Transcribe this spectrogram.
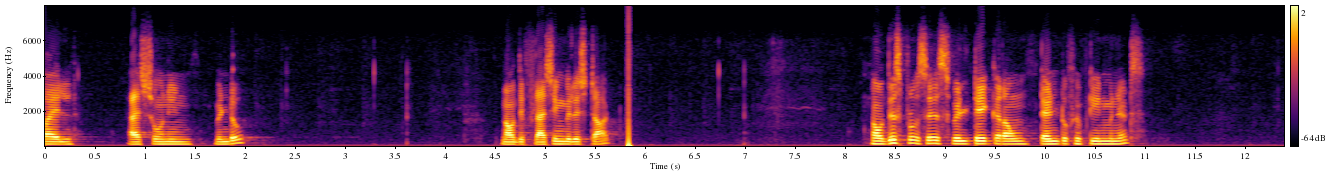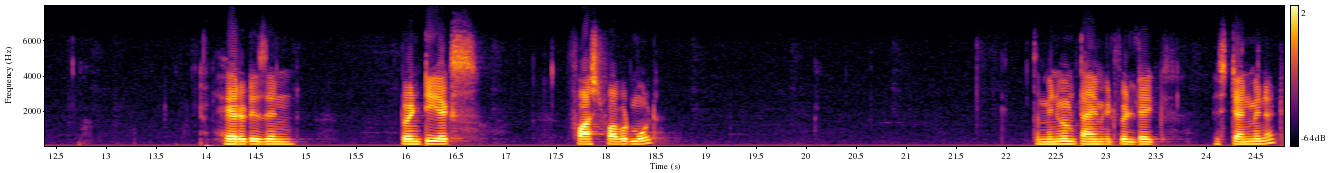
file as shown in window. Now the flashing will start. Now this process will take around 10 to 15 minutes. Here it is in 20x fast forward mode. The minimum time it will take is 10 minute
